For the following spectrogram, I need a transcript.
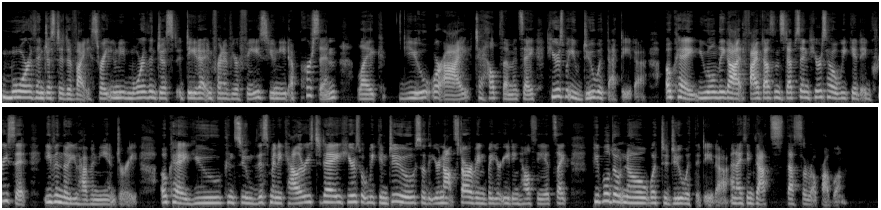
more than just a device, right? You need more than just data in front of your face. You need a person like you or I to help them and say, here's what you do with that data. Okay, you only got 5,000 steps in. Here's how we could increase it, even though you have a knee injury. Okay, you consumed this many calories today. Here's what we can do so that you're not starving, but you're eating healthy. It's like people don't know what to do with the data. And I think that's, that's the real problem.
